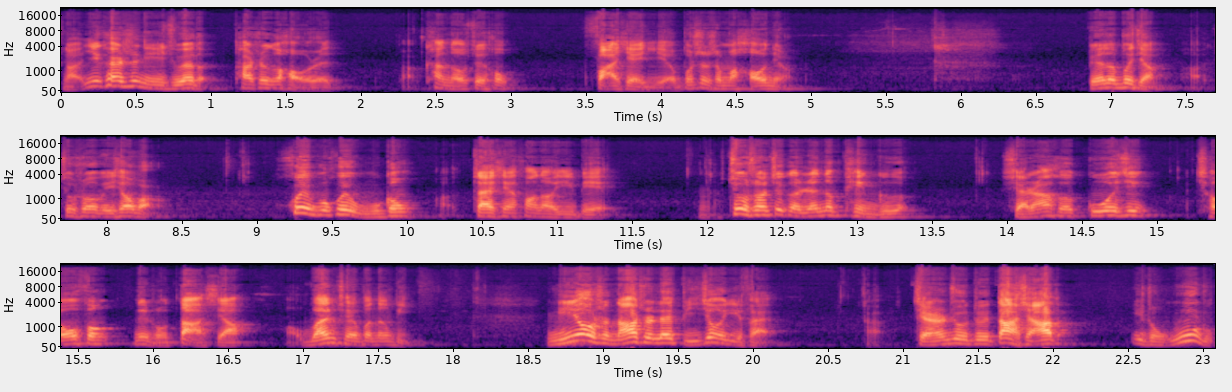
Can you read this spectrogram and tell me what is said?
啊，一开始你觉得他是个好人啊，看到最后，发现也不是什么好鸟。别的不讲啊，就说韦小宝会不会武功啊，咱先放到一边，就说这个人的品格，显然和郭靖、乔峰那种大侠啊完全不能比。你要是拿出来比较一番，啊，简直就对大侠的一种侮辱。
